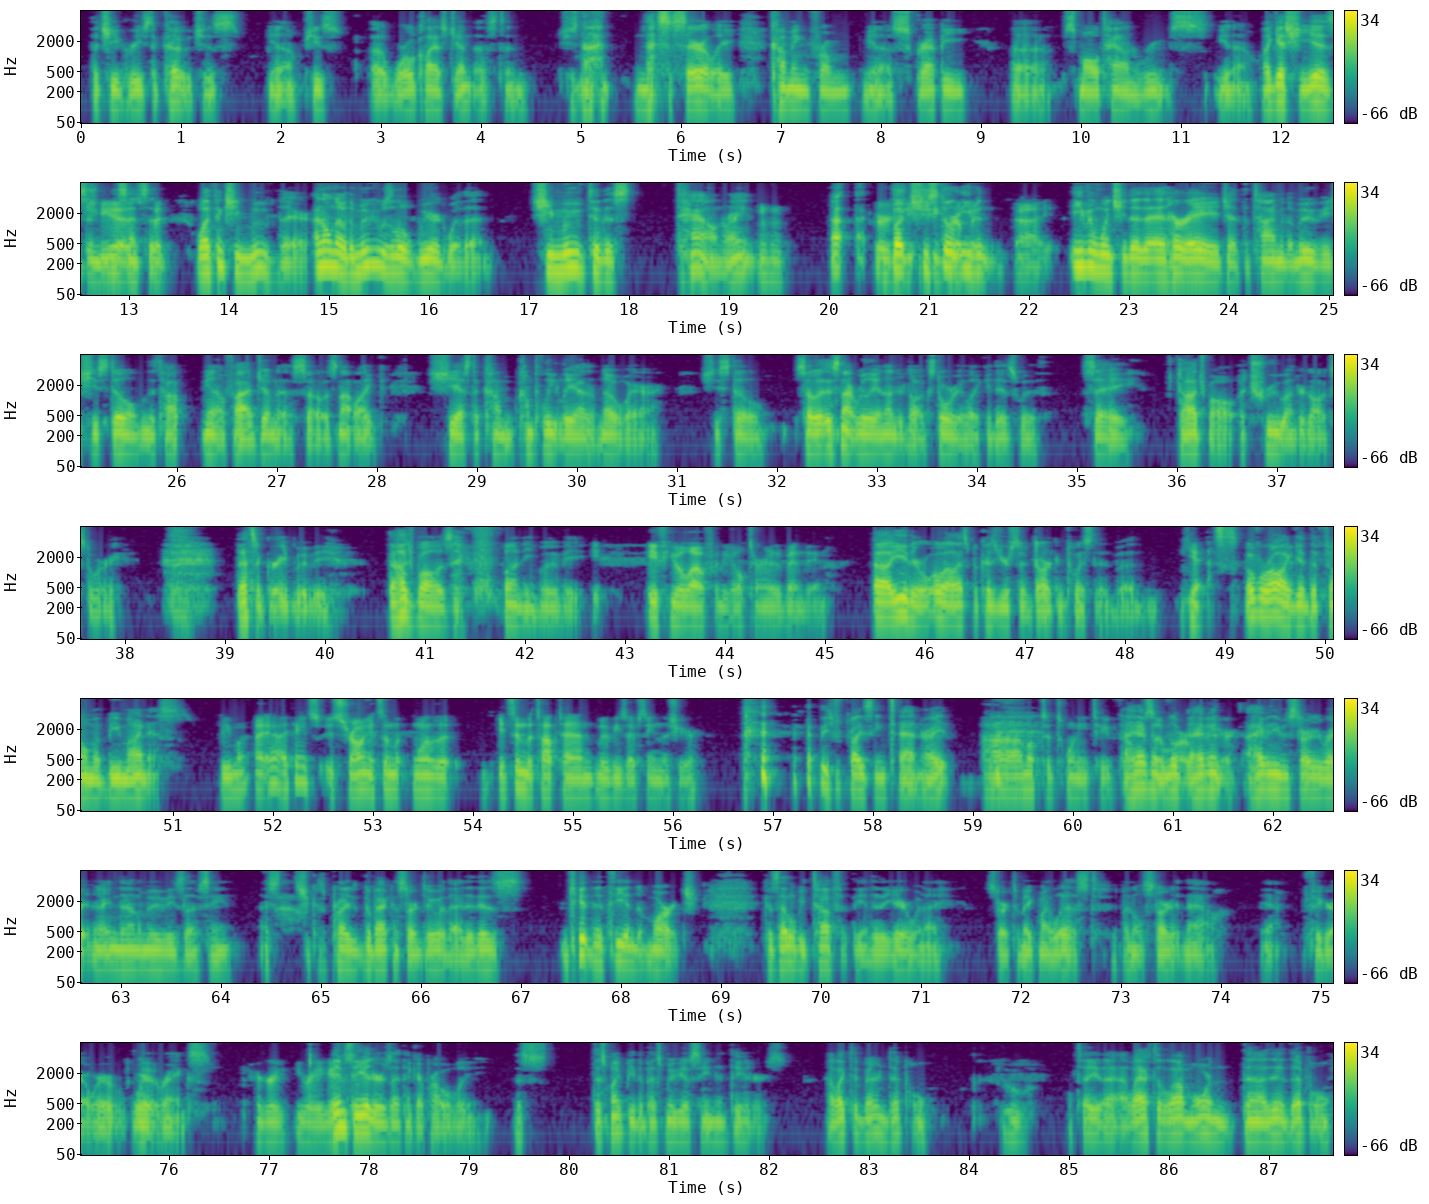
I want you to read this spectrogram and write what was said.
that she agrees to coach is, you know, she's a world class gymnast, and she's not necessarily coming from you know scrappy uh, small town roots. You know, I guess she is in She the is, sense that. Well, I think she moved there. I don't know. The movie was a little weird with it. She moved to this town, right? Mm-hmm. Uh, but she- she's she still even uh, even when she did it at her age at the time of the movie, she's still in the top you know five gymnasts. So it's not like she has to come completely out of nowhere. She's still so it's not really an underdog story like it is with say Dodgeball, a true underdog story. That's a great movie. Dodgeball is a funny movie. if you allow for the alternative ending. Uh, either well, that's because you're so dark and twisted. But Yes. overall, I give the film a B minus. B minus. I, I think it's, it's strong. It's in the, one of the. It's in the top ten movies I've seen this year. You've probably seen ten, right? Uh, I'm up to 22 films I haven't so looked. far I haven't. I haven't even started writing, writing down the movies I've seen. I s- should probably go back and start doing that. It is getting at the end of March because that'll be tough at the end of the year when I start to make my list. If I don't start it now, yeah, figure out where where it ranks. I agree. You ready In theaters, I think I probably this this might be the best movie I've seen in theaters. I liked it better than Deadpool. Ooh. I'll tell you that. I laughed a lot more than, than I did at Deadpool.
